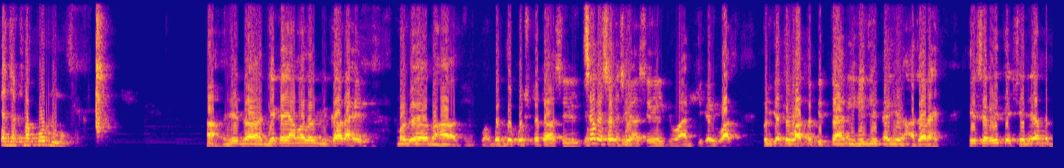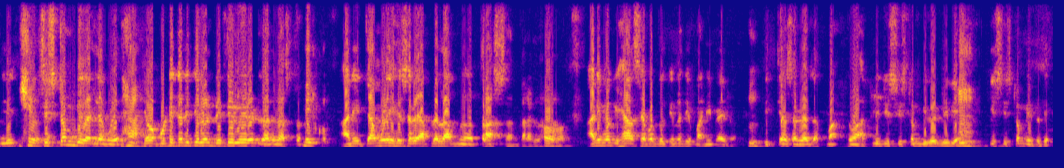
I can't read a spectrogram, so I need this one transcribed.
त्या जखमा पूर्ण मोकळ्या. हा म्हणजे जे काही आम्हाला विकार आहेत मग बद्धकोष्ठता असेल सर्दी. असेल किंवा आणखी काही वात थोडक्यात वात पित्त आणि हे जे काही आजार आहेत हे सगळे त्या शरीरामधली. सिस्टम बिघडल्यामुळे. किंवा कुठेतरी तिला डिटेरिएट झालेलं असतं बिलकुल आणि त्यामुळे हे सगळे आपल्याला त्रास सहन करायला हो. हो आणि मग ह्या अशा पद्धतीनं ते पाणी प्यायलं. की त्या सगळ्या जखमा किंवा आपली जी सिस्टम बिघडलेली आहे हं. ती सिस्टम येत होते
